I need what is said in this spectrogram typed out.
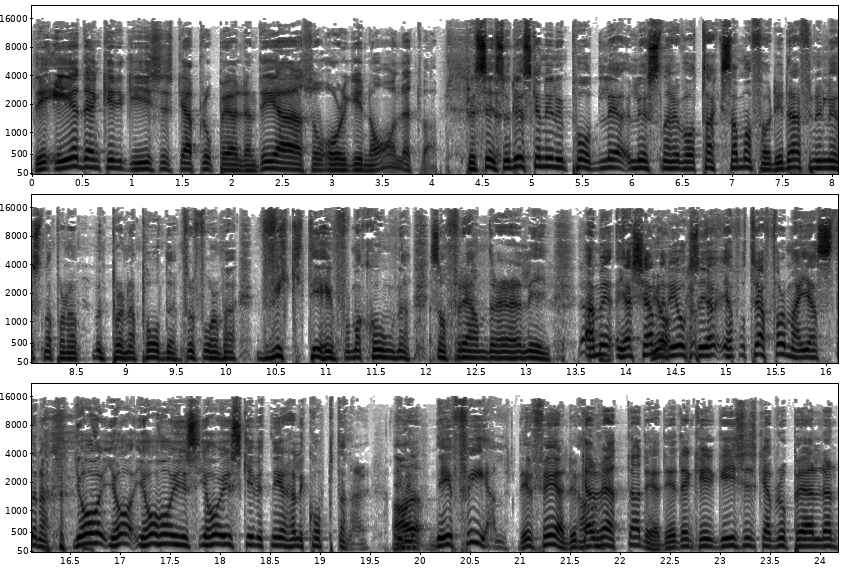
Det är den kirgisiska propellen, det är alltså originalet va. Precis, och det ska ni nu poddlyssnare vara tacksamma för. Det är därför ni lyssnar på den, här, på den här podden, för att få de här viktiga informationen som förändrar era liv. Ja, men jag känner Ja. det också, jag, jag får träffa de här gästerna. Jag, jag, jag, har, ju, jag har ju skrivit ner helikoptern här. Ja. Det är fel. Det är fel, du kan Ja. rätta det. Det är den kirgisiska propellen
